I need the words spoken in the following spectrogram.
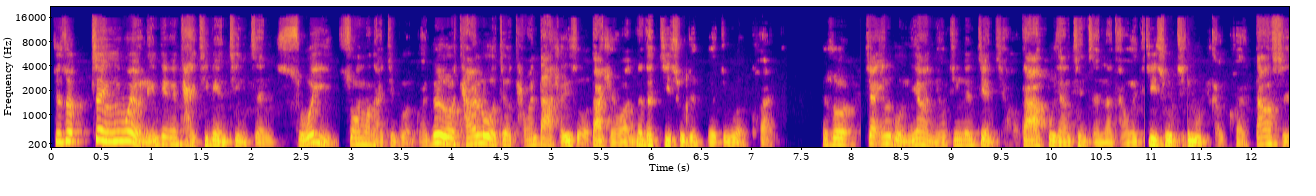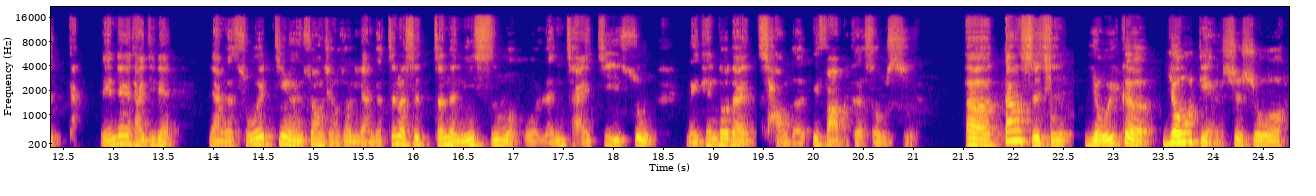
就是说，正因为有联电跟台积电竞争，所以双方才进步很快。比如说，台湾如果只有台湾大学一所大学的话，那个技术就不会进步很快。就是说像英国，你要牛津跟剑桥，大家互相竞争呢，才会技术进步比较快。当时联电跟台积电两个所谓金元双雄，说两个真的是真的你死我活，人才技术每天都在吵得一发不可收拾。呃，当时其实有一个优点是说，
